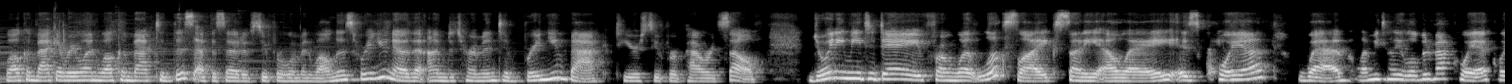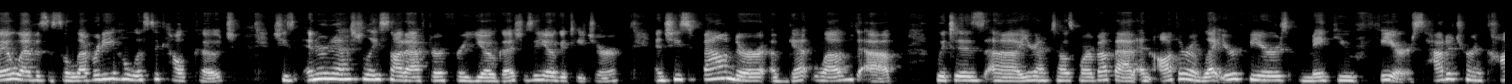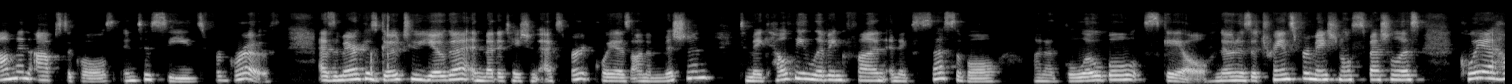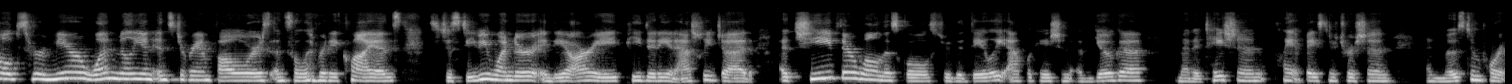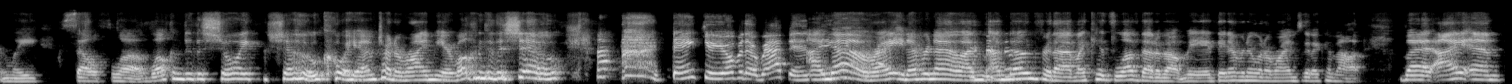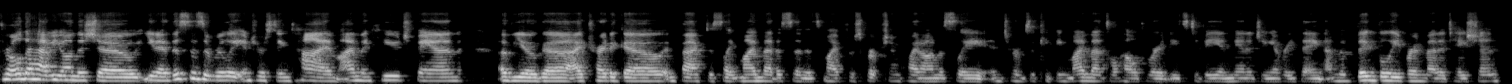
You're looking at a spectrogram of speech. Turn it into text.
Welcome back, everyone. Welcome back to this episode of Superwoman Wellness, where you know that I'm determined to bring you back to your superpowered self. Joining me today from what looks like sunny LA is Koya Webb. Let me tell you a little bit about Koya. Koya Webb is a celebrity holistic health coach. She's internationally sought after for yoga. She's a yoga teacher, and she's founder of Get Loved Up, which is, uh, you're going to have to tell us more about that, and author of Let Your Fears Make You Fierce How to Turn Common Obstacles into Seeds for Growth. As America's go to yoga and meditation expert, Koya is on a mission to make healthy living fun and accessible on a global scale. Known as a transformational specialist, Koya helps her mere 1 million Instagram followers and celebrity clients, such as Stevie Wonder, India Arie, P. Diddy, and Ashley Judd, achieve their wellness goals through the daily application of yoga, meditation, plant based nutrition, and most importantly, self love. Welcome to the show, show, Koya. I'm trying to rhyme here. Welcome to the show. Thank you. You're over there rapping. I know, you. right? You never know. I'm, I'm known for that. My kids love that about me. They never know when a rhyme's going to come out. But I am thrilled to have you on the show. You know, this is a really interesting time. I'm a huge fan of yoga. I try to go. In fact, it's like my medicine, it's my prescription, quite honestly, in terms of keeping my mental health where it needs to be and managing everything. I'm a big believer in meditation.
